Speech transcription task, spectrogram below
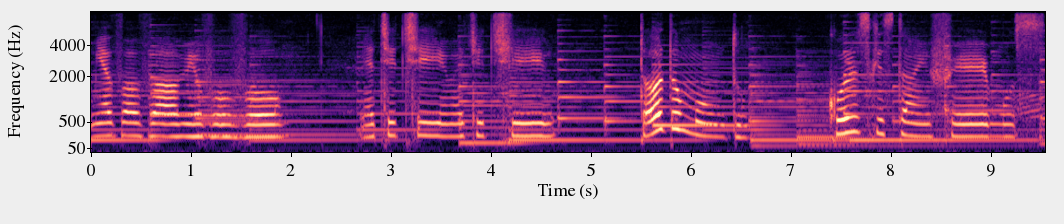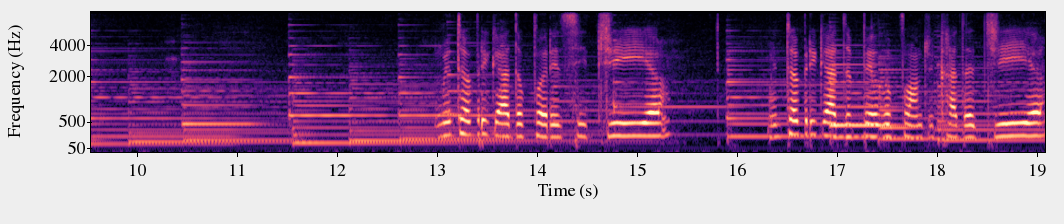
minha vovó, meu vovô, minha titia, meu titio, todo mundo. Cura os que estão enfermos. Muito obrigada por esse dia. Muito obrigada pelo pão de cada dia.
